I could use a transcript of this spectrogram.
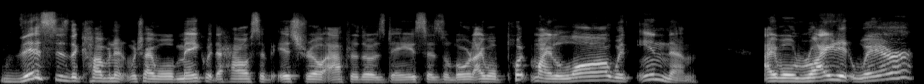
this is the covenant which I will make with the house of Israel after those days, says the Lord. I will put my law within them. I will write it where?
